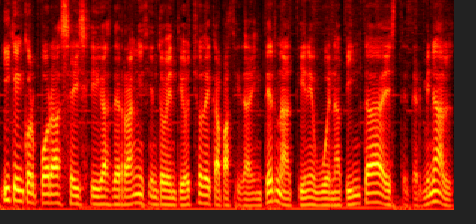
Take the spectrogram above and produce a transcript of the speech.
y que incorpora 6 GB de RAM y 128 de capacidad interna. Tiene buena pinta este terminal.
